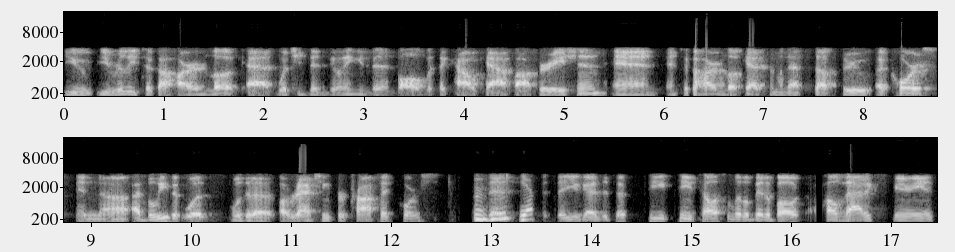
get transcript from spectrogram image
you you really took a hard look at what you've been doing. You've been involved with the cow calf operation and and took a hard look at some of that stuff through a course in uh, I believe it was was it a, a ranching for profit course mm-hmm. that yep. that you guys took. Can you, can you tell us a little bit about how that experience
